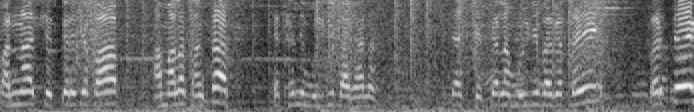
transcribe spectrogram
पन्नास शेतकऱ्याचे बाप आम्हाला सांगतात एखादी मुलगी बघा ना. त्या शेतकऱ्याला मुलगी बघत नाही. प्रत्येक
